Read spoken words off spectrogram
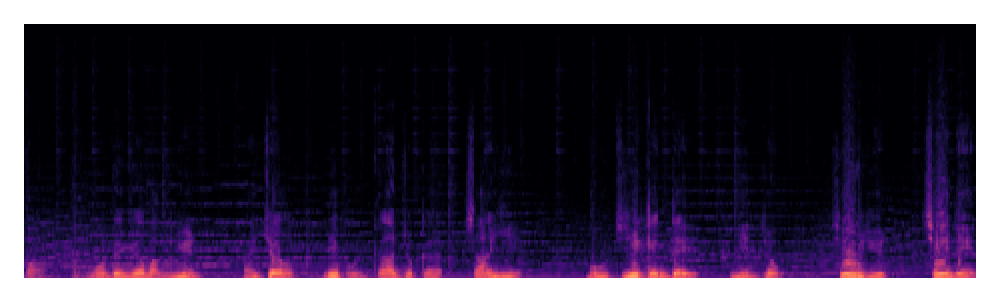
化。我哋嘅宏愿系将呢盘家族嘅生意無止境地延續，超越千年。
